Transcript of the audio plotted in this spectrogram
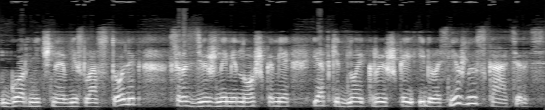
Горничная внесла столик с раздвижными ножками и откидной крышкой и белоснежную скатерть.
